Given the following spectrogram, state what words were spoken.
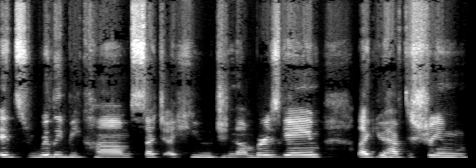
It's really become such a huge numbers game. Like you have to stream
